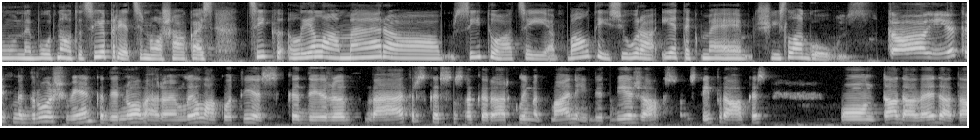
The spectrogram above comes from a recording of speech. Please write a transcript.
nu, nebūtu nav tāds iepriecinošākais. Cik lielā mērā situācija Baltijas jūrā ietekmē šīs lagūnas? Tā ietekme droši vien, kad ir novērojama lielākoties, kad ir vētras, kas sakarā ar klimatu mainību ir biežākas un stiprākas. Un tādā veidā tā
